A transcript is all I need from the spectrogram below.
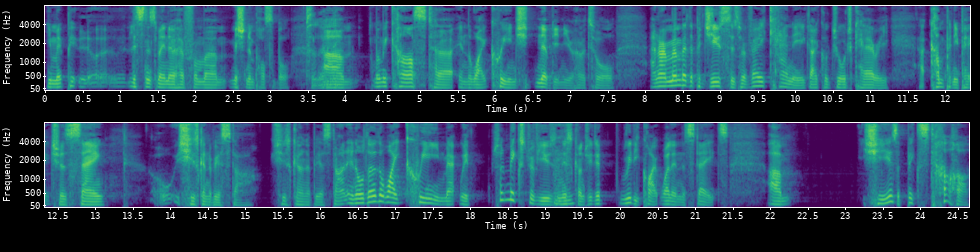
you may uh, listeners may know her from um, Mission Impossible. Absolutely. Um, when we cast her in The White Queen, she nobody knew her at all, and I remember the producers were very canny. A guy called George Carey at Company Pictures saying, "Oh, she's going to be a star. She's going to be a star." And although The White Queen met with sort of mixed reviews in this country, did really quite well in the states. Um, she is a big star,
